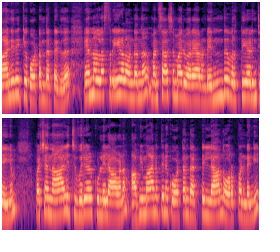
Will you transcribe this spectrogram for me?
മാന്യതയ്ക്ക് കോട്ടം തട്ടരുത് എന്നുള്ള സ്ത്രീകളുണ്ടെന്ന് മനസാശന്മാർ പറയാറുണ്ട് എന്ത് വൃത്തികേടും ചെയ്യും. പക്ഷേ നാല് ചുവരുകൾക്കുള്ളിലാവണം. അഭിമാനത്തിന് കോട്ടം തട്ടില്ല എന്ന് ഉറപ്പുണ്ടെങ്കിൽ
